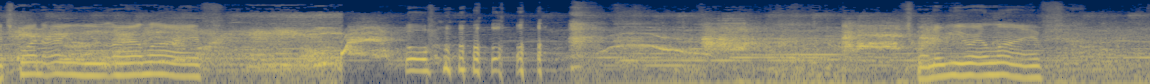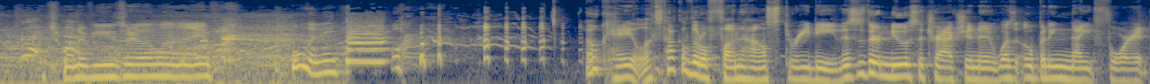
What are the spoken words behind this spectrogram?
Which one are you are alive? Oh. Which one of you are alive? Which one of yous are alive? Oh, they didn't. Okay, let's talk a little Funhouse 3D. This is their newest attraction, and it was opening night for it.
